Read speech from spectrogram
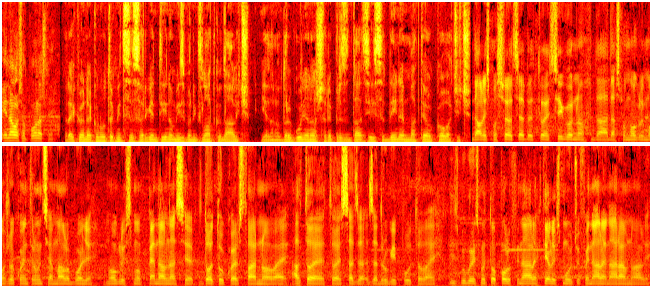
i na ovo sam ponosni. Rekao je nakon utakmice s Argentinom izbornik Zlatko Dalić. Jedan od dragulja naše reprezentacije iz Sredine, Mateo Kovačić. Dali smo sve od sebe, to je sigurno, da, da smo mogli možda u kojim trenucija malo bolje. Mogli smo, penal nas je dotuko jer stvarno, ovaj, ali to je, to je sad za, za drugi put. Ovaj. Izgubili smo to polufinale, htjeli smo ući u finale naravno, ali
